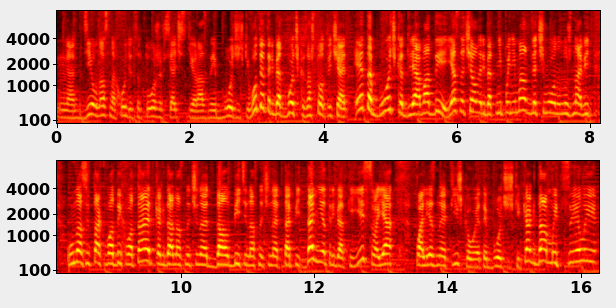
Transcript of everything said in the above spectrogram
где у нас находятся тоже всяческие разные бочечки. Вот эта, ребят, бочка за что отвечает? Это бочка для воды. Я сначала, ребят, не понимал, для чего она нужна, ведь у нас и так воды хватает, когда нас начинают долбить и нас начинают топить. Да нет, ребятки, есть своя полезная фишка у этой бочечки. Когда мы целые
